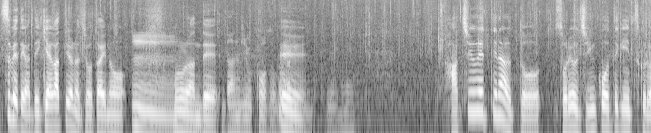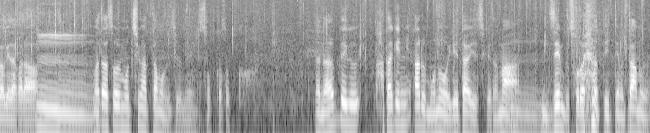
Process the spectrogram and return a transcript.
全てが出来上がってるような状態のうん。ものなんで、暖流構造があるええっていうね、鉢植えってなるとそれを人工的に作るわけだから、うん。またそれも違ったもんですよね。そっかそっかなるべく畑にあるものを入れたいですけどまあ、うん。全部揃えろって言っても多分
